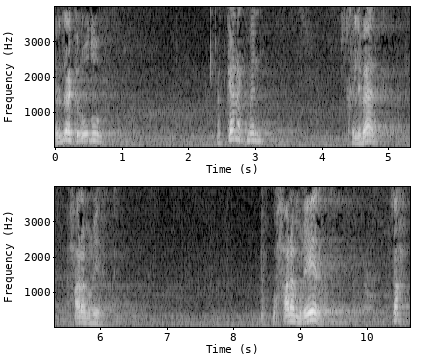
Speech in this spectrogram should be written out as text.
رزقك الوضوء. مكنك منه. بس خلي بالك حرم غيرك. وحرم غيرك. صح؟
